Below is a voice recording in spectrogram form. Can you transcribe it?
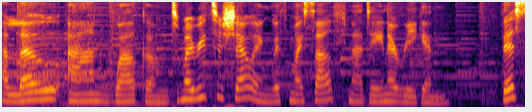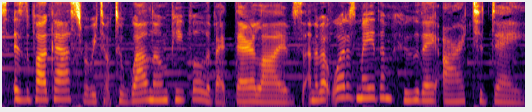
Hello and welcome to My Roots Are Showing with myself, Nadine O'Regan. This is the podcast where we talk to well known people about their lives and about what has made them who they are today.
